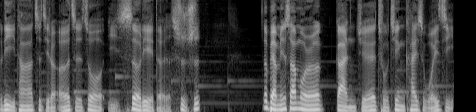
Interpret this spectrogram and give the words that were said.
立他自己的儿子做以色列的士师。这表明沙姆尔。感觉处境开始危急，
